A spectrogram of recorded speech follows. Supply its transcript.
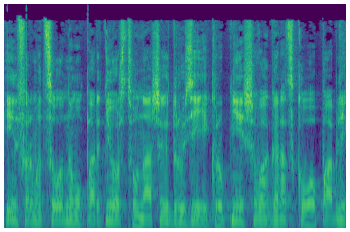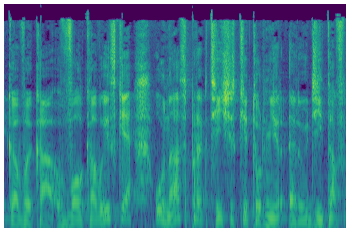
и информационному партнерству наших друзей крупнейшего городского паблика ВК в Волковыске, у нас практически турнир эрудитов.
